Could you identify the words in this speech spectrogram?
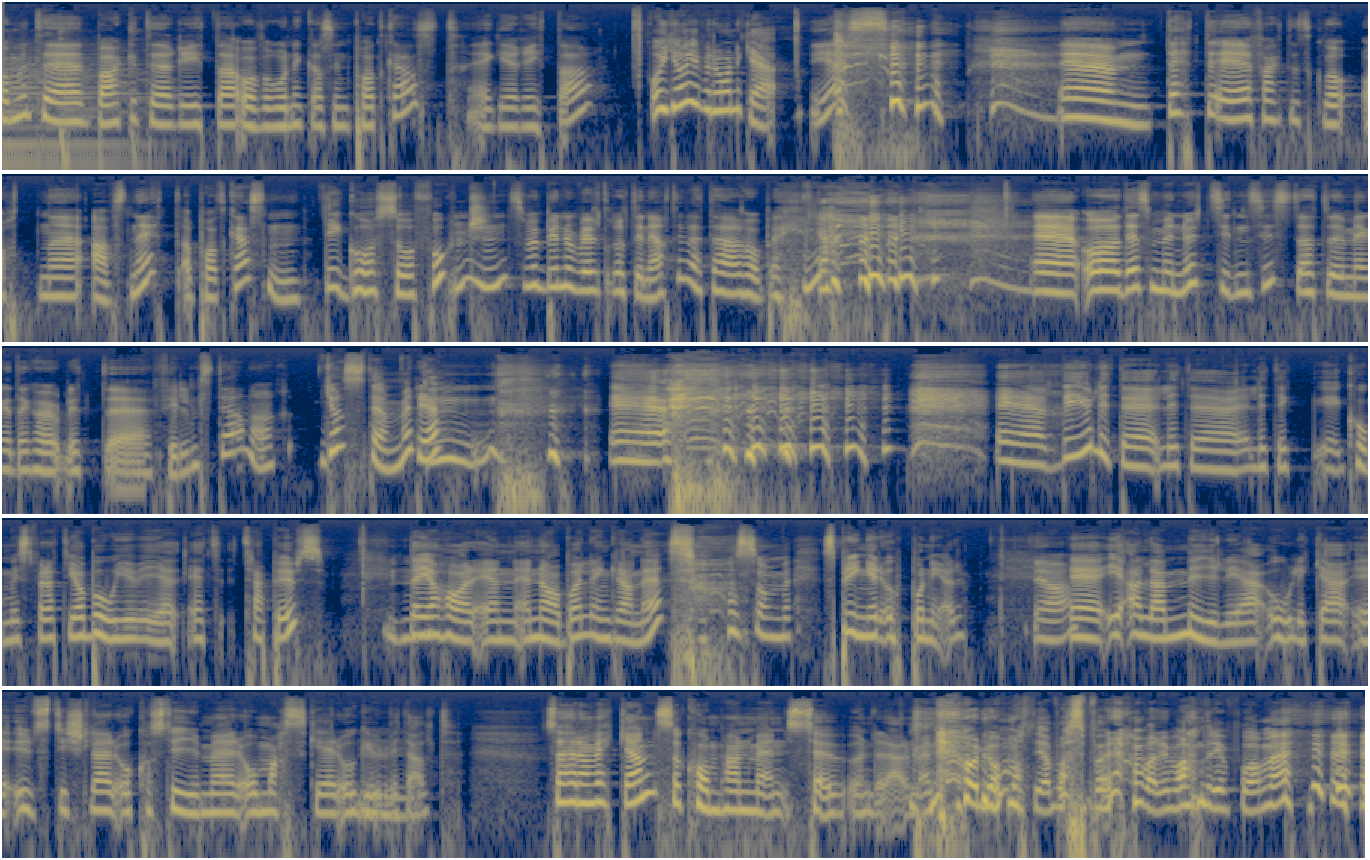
Velkommen tilbake til Rita og Veronica sin podkast. Jeg er Rita. Og jeg er Veronica. Yes. um, dette er faktisk vår åttende avsnitt av podkasten. Det går så fort. Mhm, så vi begynner å bli litt rutinert i dette her, håper jeg. eh, og det som er nytt siden sist, er at eh, meg og deg har jo blitt uh, filmstjerner. Ja, stemmer det. Mm. Det är ju lite, lite, lite eh, komiskt för att jag bor ju i ett, ett trapphus Mhm. där jag har en, en nabo eller en granne som, som springer upp och ner ja. eh, i alla möjliga olika eh, utstyrslar och kostymer och masker och gud Mm. vet allt. Så här om veckan så kom han med en söv under armen och då måste jag bara spöra vad det var han drev på med.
